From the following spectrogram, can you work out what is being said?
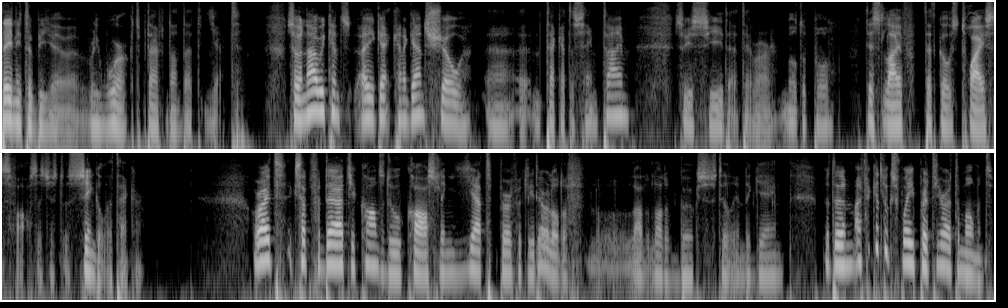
they need to be uh, reworked, but I haven't done that yet. So now we can I can again show uh, an attack at the same time. So you see that there are multiple. This life that goes twice as fast as just a single attacker. Alright, except for that you can't do castling yet perfectly. There are a lot of lot, lot of bugs still in the game. But um, I think it looks way prettier at the moment.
